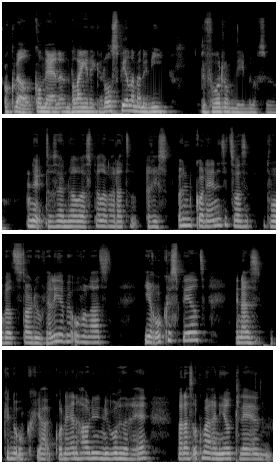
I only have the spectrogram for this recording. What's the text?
ook wel konijnen een belangrijke rol spelen, maar nu niet de voorrond nemen of zo. Nee, er zijn wel wat spellen waar dat er is een konijn in zit. Zoals bijvoorbeeld Stardew Valley hebben we overlaatst hier ook gespeeld. En daar is, kun je ook ja, konijn houden in je boerderij. Maar dat is ook maar een heel klein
